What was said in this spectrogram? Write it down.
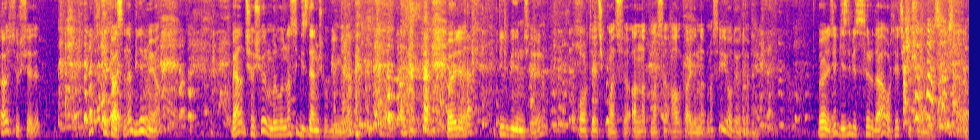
Öz Türkçedir. Hepsi Türk aslında bilinmiyor. Ben şaşıyorum bu bu nasıl gizlenmiş bu bilgiler. Böyle dil bilimcilerin ortaya çıkması, anlatması, halka aydınlatması iyi oluyor tabii. Böylece gizli bir sır daha ortaya çıkmış oluyor. Evet.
